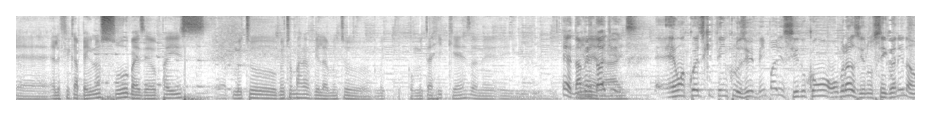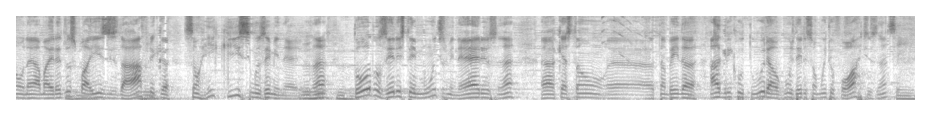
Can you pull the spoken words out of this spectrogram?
É, ele fica bem no sul, mas é um país é muito, muito maravilha, muito, muito com muita riqueza, né? E é, na minerais. verdade, é uma coisa que tem, inclusive, bem parecido com o Brasil, não se engane não, né? A maioria dos uhum. países da África uhum. são riquíssimos em minérios, uhum. né? Uhum. Todos eles têm muitos minérios, né? A questão é, também da agricultura, alguns deles são muito fortes, né? Sim.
